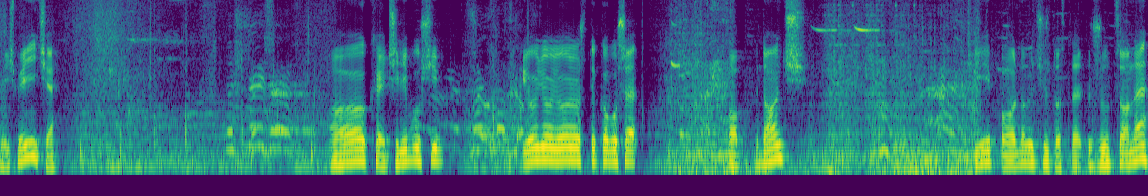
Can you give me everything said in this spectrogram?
Wyśmienicie. Okej, czyli musi... Już, już, już, tylko muszę popchnąć. I powinno być już rzucone.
